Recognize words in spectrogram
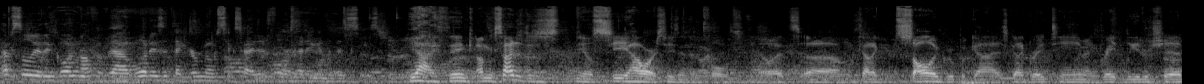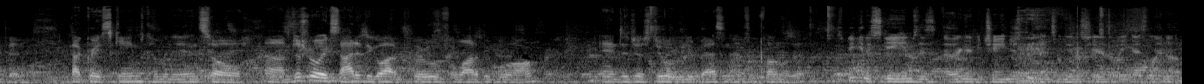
Absolutely. Then going off of that, what is it that you're most excited for heading into this season? Yeah, I think I'm excited to just you know see how our season unfolds. You know, it's um, got a solid group of guys, got a great team and great leadership, and got great schemes coming in. So I'm um, just really excited to go out and prove a lot of people wrong and to just do what we do best and have some fun with it. Speaking of schemes, is, are there going to be changes defensively this year the way you guys line up?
